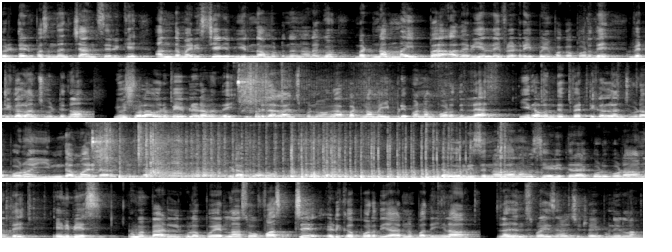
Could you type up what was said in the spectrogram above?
ஒரு டென் பர்சன்ட் தான் சான்ஸ் இருக்குது அந்த மாதிரி ஸ்டேடியம் இருந்தால் மட்டும்தான் நடக்கும். பட் நம்ம இப்போ அதை ரியல் லைஃப்பில் ட்ரை பண்ணி பார்க்க போகிறது வெர்டிக்கல் லான்ச் விட்டு தான். யூஸ்வலாக ஒரு பேப்ளேடை வந்து இப்படி தான் லான்ச் பண்ணுவாங்க. பட் நம்ம இப்படி பண்ண போகிறதில்ல இதை வந்து வெர்டிக்கல் லான்ச் விட போகிறோம் இந்த மாதிரி டேரக்ஷனில் விட போகிறோம் அந்த ஒரு ரீசனாக தான் நம்ம ஸ்டேடியத்தில் கொடு கூட ஆனது. எனிவேஸ் நம்ம பேட்டிலுக்குள்ளே போயிடலாம் ஸோ ஃபஸ்ட்டு எடுக்க போகிறது யாருன்னு பார்த்தீங்கன்னா லெஜன்ஸ் ப்ரைஸை வச்சு ட்ரை பண்ணிடலாம்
